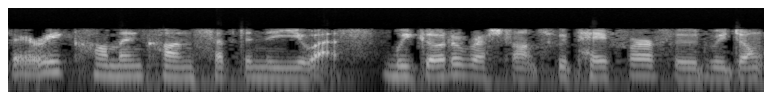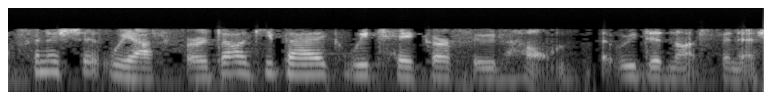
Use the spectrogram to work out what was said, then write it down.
very common concept in the U.S. We go to restaurants, we pay for our food, we don't finish it, we ask for a doggy bag, we take our food home that we did not finish.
